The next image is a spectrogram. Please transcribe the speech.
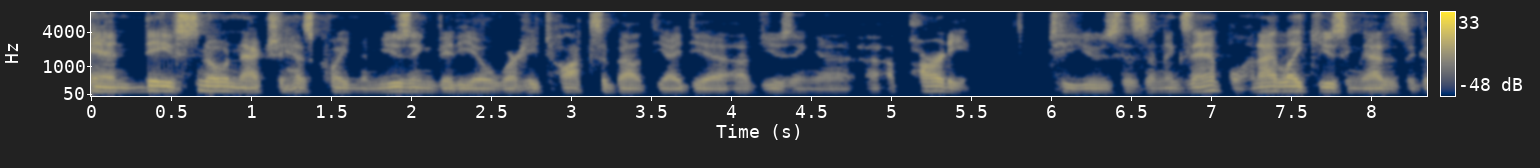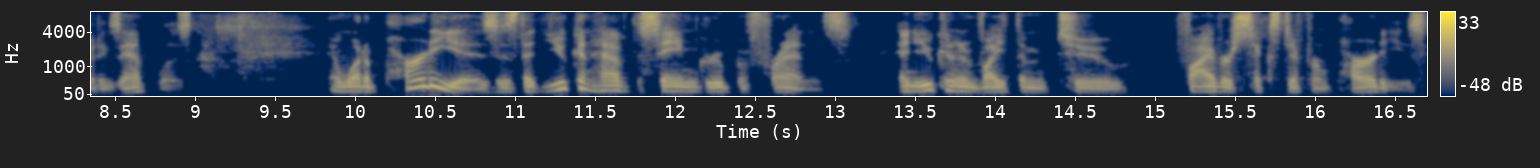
And Dave Snowden actually has quite an amusing video where he talks about the idea of using a, a party to use as an example. And I like using that as a good example. Is and what a party is is that you can have the same group of friends and you can invite them to five or six different parties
